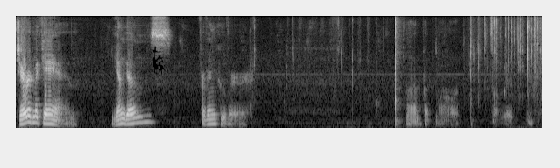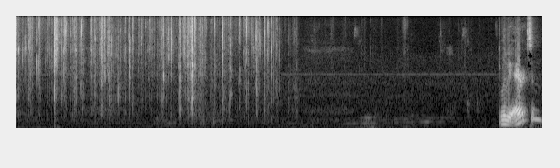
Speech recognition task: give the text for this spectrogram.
Jared McCann, Young Guns for Vancouver. I'll put them all. All good.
